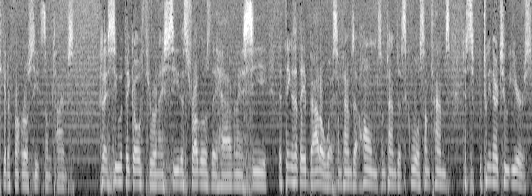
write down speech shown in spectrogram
to get a front row seat sometimes. Because I see what they go through, and I see the struggles they have, and I see the things that they battle with, sometimes at home, sometimes at school, sometimes just between their two ears.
